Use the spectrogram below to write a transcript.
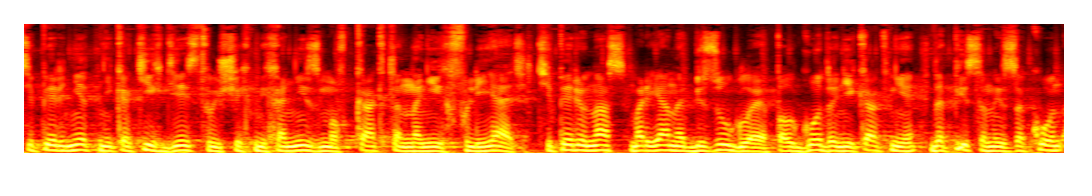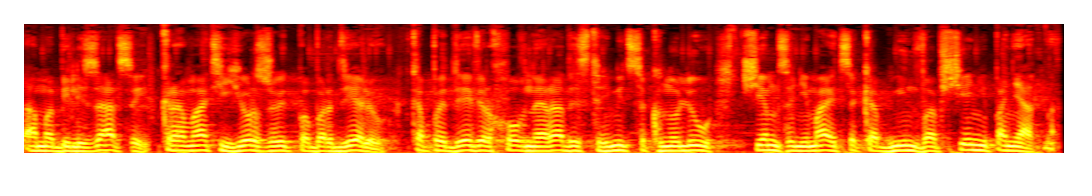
Теперь нет никаких действующих механизмов как-то на них влиять. Теперь у нас Марьяна Безуглая, полгода никак не дописанный закон о мобилизации. Кровати ерзают по борделю. КПД Верховной Рады стремится к нулю. Чем занимается Кабмин, вообще непонятно.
